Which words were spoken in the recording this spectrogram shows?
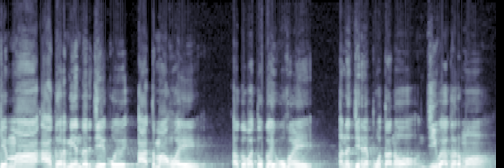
કે માં, આ ઘરની અંદર જે કોઈ આત્મા હોય, અગવતું ગયું હોય અને જેને પોતાનો જીવ આ ઘરમાં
